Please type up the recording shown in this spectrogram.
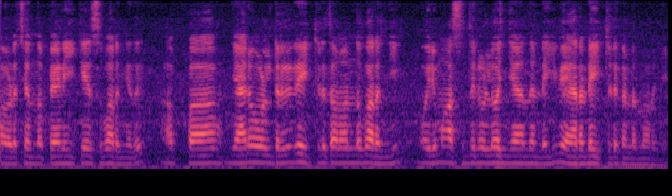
അവിടെ ചെന്നപ്പോഴാണ് ഈ കേസ് പറഞ്ഞത്. അപ്പോൾ ഞാൻ ഓൾറെഡി ഡേറ്റ് എടുത്തണമെന്ന് പറഞ്ഞ് ഒരു മാസത്തിനുള്ളിൽ വഞ്ഞാണെന്നുണ്ടെങ്കിൽ വേറെ ഡേറ്റ് എടുക്കണ്ടെന്ന് പറഞ്ഞു.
